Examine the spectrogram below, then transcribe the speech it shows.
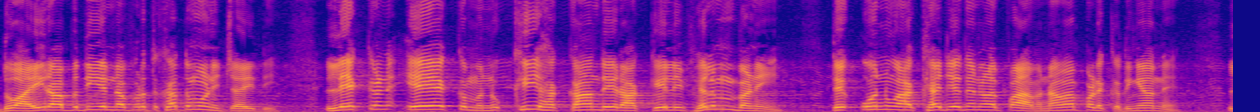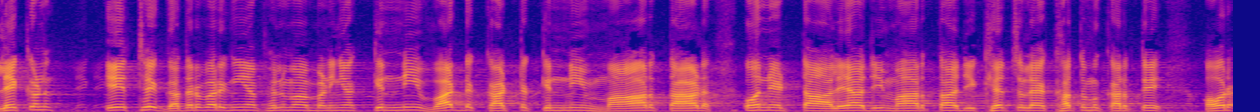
ਦੁਆਈ ਰੱਬ ਦੀ ਇਹ ਨਫ਼ਰਤ ਖਤਮ ਹੋਣੀ ਚਾਹੀਦੀ। ਲੇਕਿਨ ਇਹ ਇੱਕ ਮਨੁੱਖੀ ਹੱਕਾਂ ਦੇ ਰਾਕੇ ਲਈ ਫਿਲਮ ਬਣੀ ਤੇ ਉਹਨੂੰ ਆਖਿਆ ਜਿਹਦੇ ਨਾਲ ਭਾਵਨਾਵਾਂ ਭੜਕਦੀਆਂ ਨੇ। ਲੇਕਿਨ ਇੱਥੇ ਗਦਰ ਵਰਗੀਆਂ ਫਿਲਮਾਂ ਬਣੀਆਂ, ਕਿੰਨੀ ਵੱਡ ਕੱਟ, ਕਿੰਨੀ ਮਾਰ ਤਾੜ, ਉਹਨੇ ਢਾਲਿਆ ਜੀ, ਮਾਰਤਾ ਜੀ, ਖਿੱਚ ਲੈ ਖਤਮ ਕਰਤੇ ਔਰ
